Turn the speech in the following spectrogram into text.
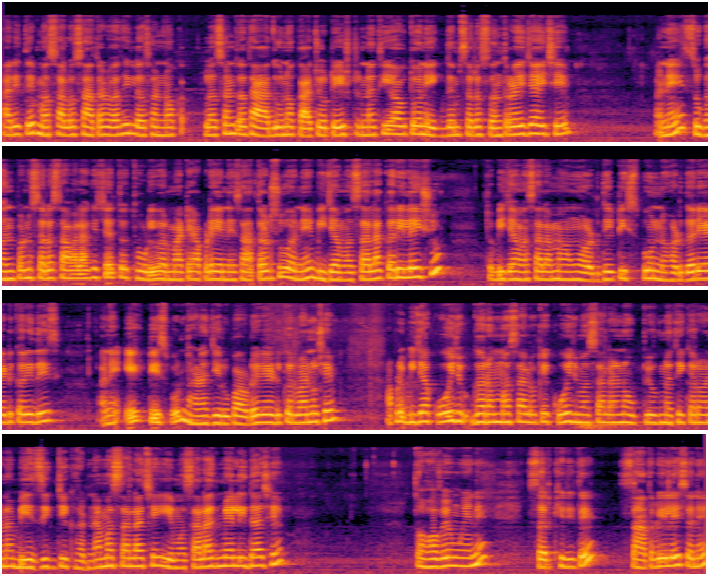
આ રીતે મસાલો સાંતળવાથી લસણનો લસણ તથા આદુનો કાચો ટેસ્ટ નથી આવતો અને એકદમ સરસ સંતળાઈ જાય છે. અને સુગંધ પણ સરસ આવવા લાગે છે. તો થોડીવાર માટે આપણે એને સાંતળશું અને બીજા મસાલા કરી લઈશું. તો બીજા મસાલામાં હું અડધી ટીસ્પૂન હળદર એડ કરી દઈશ અને એક ટીસ્પૂન ધાણા જીરું પાવડર એડ કરવાનું છે. આપણે બીજા કોઈ જ ગરમ મસાલો કે કોઈ જ મસાલાનો ઉપયોગ નથી કરવાના. બેઝિક જે ઘરના મસાલા છે એ મસાલા જ મેં લીધા છે. તો હવે હું એને સરખી રીતે સાંતળી લઈશ અને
